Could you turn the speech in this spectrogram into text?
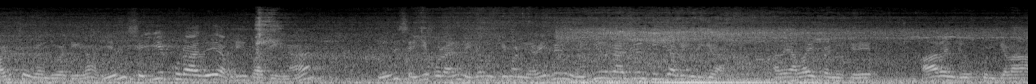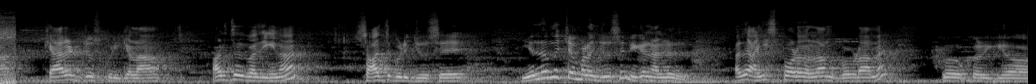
அடுத்தது வந்து பார்த்திங்கன்னா எது செய்யக்கூடாது அப்படின்னு பார்த்தீங்கன்னா எது செய்யக்கூடாதுன்னு மிக முக்கியமான நிறைய பேர் வெயில் காலத்துலையும் டீ காஃபி குடிக்கிறாங்க. அதை அவாய்ட் பண்ணிட்டு ஆரஞ்சு ஜூஸ் குடிக்கலாம் கேரட் ஜூஸ் குடிக்கலாம். அடுத்தது பார்த்திங்கன்னா சாத்துக்குடி ஜூஸு எலுமிச்சம்பழம் ஜூஸு மிக நல்லது. அது ஐஸ் போடவெல்லாம் போடாமல் குடிக்கும்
